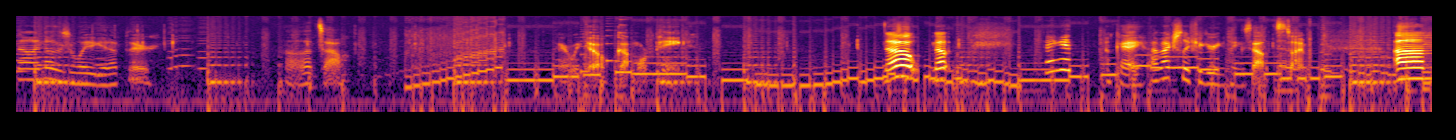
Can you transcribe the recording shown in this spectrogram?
No, I know there's a way to get up there. Oh, that's how. There we go. Got more paint. No! No! Dang it! Okay, I'm actually figuring things out this time. Um,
